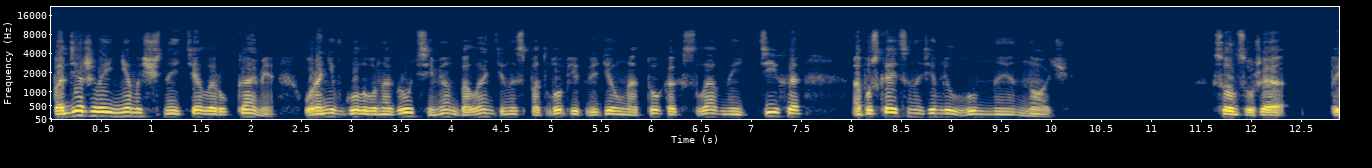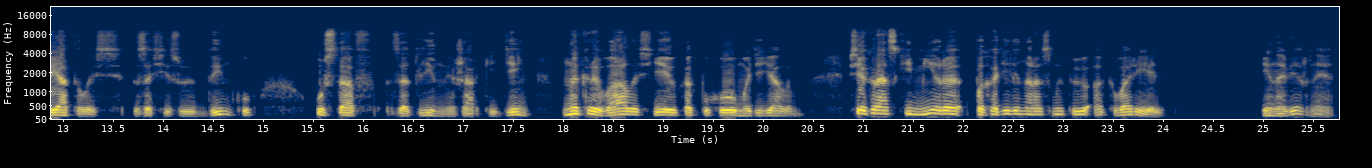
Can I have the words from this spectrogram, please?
Поддерживая немощное тело руками, уронив голову на грудь, Семен Балантин из-под лобья глядел на то, как славно и тихо опускается на землю лунная ночь. Солнце уже пряталось за сизую дымку, устав за длинный жаркий день, накрывалась ею, как пуховым одеялом. Все краски мира походили на размытую акварель. И, наверное,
